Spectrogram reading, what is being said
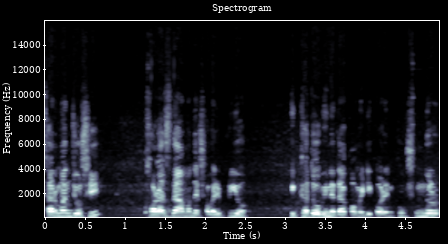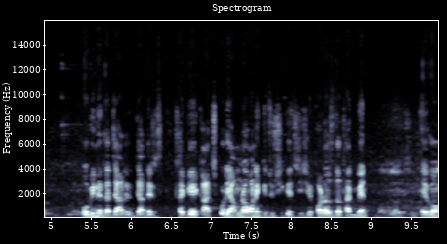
সারমান যোশী খরাজদা আমাদের সবারই প্রিয়, বিখ্যাত অভিনেতা কমেডি করেন, খুব সুন্দর অভিনেতা যাদের যাদের থেকে কাজ করে আমরাও অনেক কিছু শিখেছি, সে খরাজদা থাকবেন। এবং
